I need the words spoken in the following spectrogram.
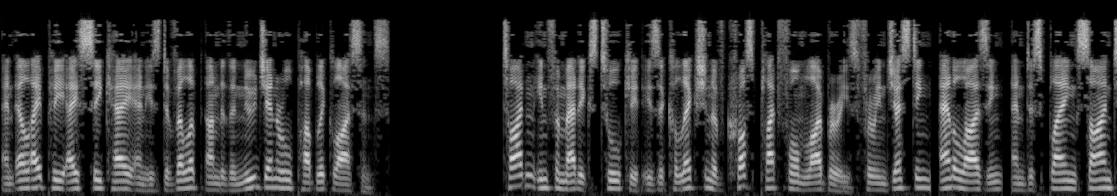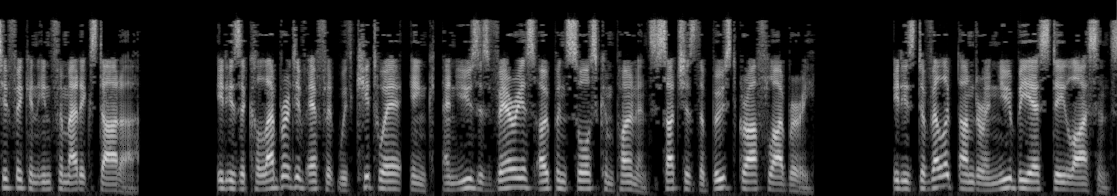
and LAPACK and is developed under the new General Public License. Titan Informatics Toolkit is a collection of cross-platform libraries for ingesting, analyzing, and displaying scientific and informatics data. It is a collaborative effort with Kitware, Inc., and uses various open-source components such as the Boost Graph library. It is developed under a new BSD license.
